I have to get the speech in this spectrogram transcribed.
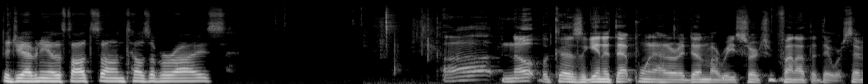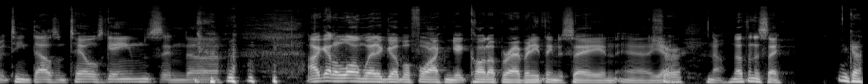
did you have any other thoughts on Tales of Arise? Uh, no, because again, at that point, I had already done my research and found out that there were 17,000 Tales games, and uh, I got a long way to go before I can get caught up or have anything to say. And uh, yeah, Sure. no, nothing to say. Okay.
